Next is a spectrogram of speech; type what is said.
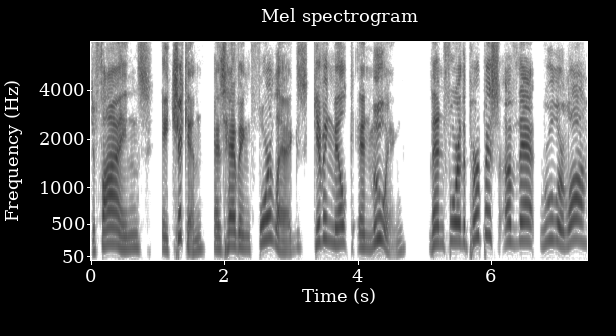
defines a chicken as having four legs, giving milk, and mooing, then for the purpose of that rule or law,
